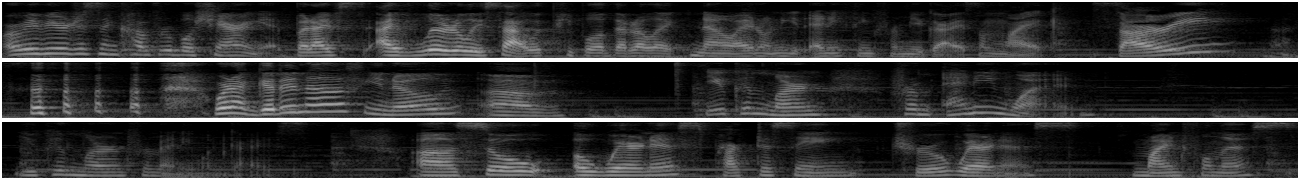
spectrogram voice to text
Or maybe you're just uncomfortable sharing it. But I've, I've literally sat with people that are like, no, I don't need anything from you guys. I'm like, sorry? We're not good enough, you know? Um, you can learn from anyone. You can learn from anyone, guys. Uh, so, awareness, practicing true awareness, mindfulness,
